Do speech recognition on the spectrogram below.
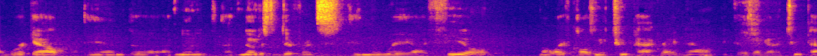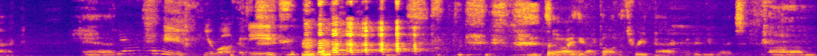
I work out, and uh, I've, noted, I've noticed a difference in the way I feel. My wife calls me two pack right now because I got a two pack. And Yay! You're welcome, E. so I, I call it a three pack, but anyways, um,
